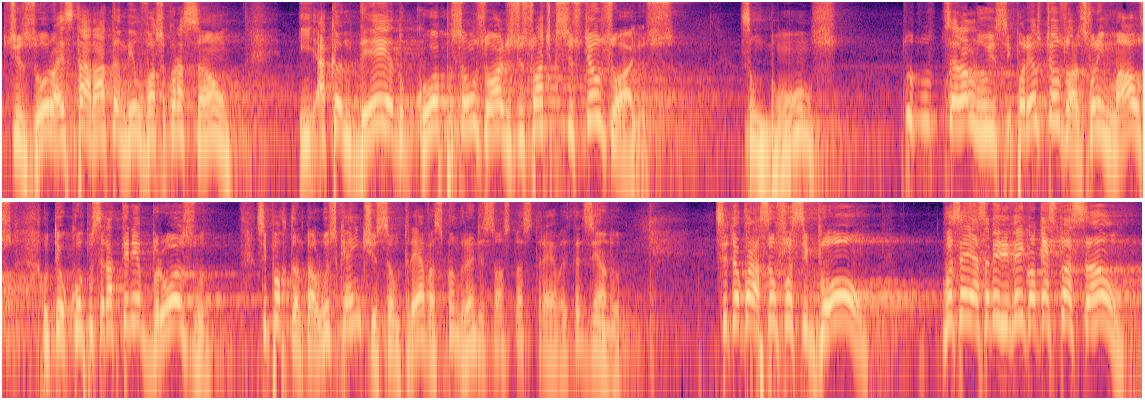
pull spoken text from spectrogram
tesouro, aí estará também o vosso coração. E a candeia do corpo são os olhos, de sorte que se os teus olhos são bons, tudo será luz. Se porém os teus olhos forem maus, o teu corpo será tenebroso. Se portanto a luz que há em ti são trevas, quão grandes são as tuas trevas? Ele está dizendo: se teu coração fosse bom, você ia saber viver em qualquer situação.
